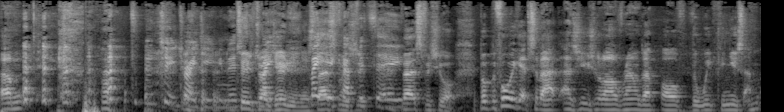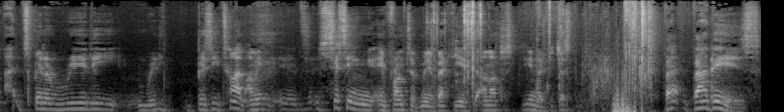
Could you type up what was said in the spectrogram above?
Um, Two trade unionists. Two trade unionists, Make that's you a cup for sure. That's for sure. But before we get to that, as usual, our roundup of the weekly news. Um, it's been a really, really busy time. I mean, sitting in front of me and Becky is, and I just, you know, just that that is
